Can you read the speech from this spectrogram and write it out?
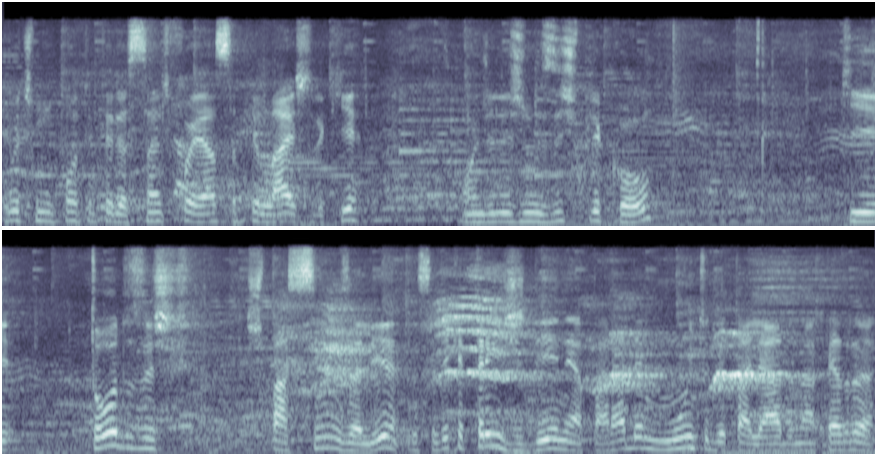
o último ponto interessante foi essa pilastra aqui, onde ele nos explicou que todos os espacinhos ali, você vê que é 3D, né? A parada é muito detalhada na pedra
